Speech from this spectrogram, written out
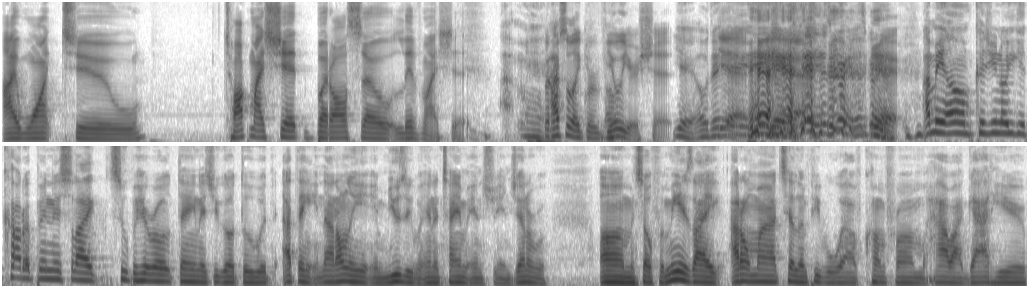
I want to talk my shit, but also live my shit. I, man, But I- also like reveal oh. your shit. Yeah. Oh, that, Yeah. yeah. Yeah, yeah, yeah, That's great. That's great. Yeah. I mean, um, cause you know you get caught up in this like superhero thing that you go through with. I think not only in music but entertainment industry in general. Um, and so for me, it's like I don't mind telling people where I've come from, how I got here.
